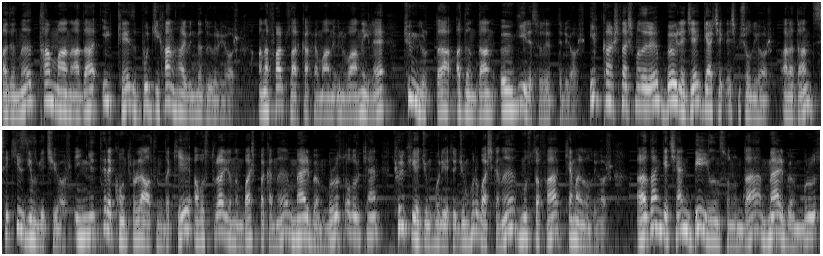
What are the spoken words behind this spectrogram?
adını tam manada ilk kez bu cihan harbinde duyuruyor. Anafartlar kahramanı ünvanı ile tüm yurtta adından övgüyle söz ettiriyor. İlk karşılaşmaları böylece gerçekleşmiş oluyor. Aradan 8 yıl geçiyor. İngiltere kontrolü altındaki Avustralya'nın başbakanı Melbourne Bruce olurken Türkiye Cumhuriyeti Cumhurbaşkanı Mustafa Kemal oluyor. Aradan geçen bir yılın sonunda Melbourne Bruce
